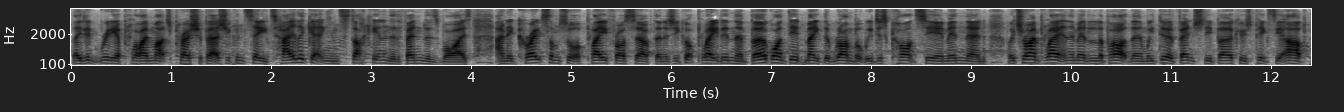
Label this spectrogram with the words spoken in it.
they didn't really apply much pressure. But as you can see Taylor getting stuck in the defenders wise, and it creates some sort of play for ourselves. Then as he got played in, then Bergwijn did make the run, but we just can't see him in. Then we try and play it in the middle of the park. Then we do eventually. Berghuis picks it up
